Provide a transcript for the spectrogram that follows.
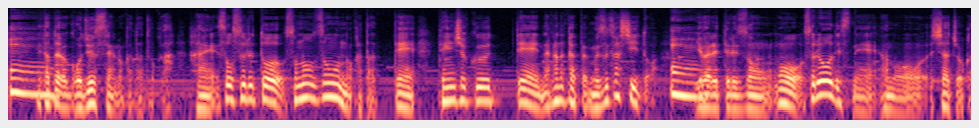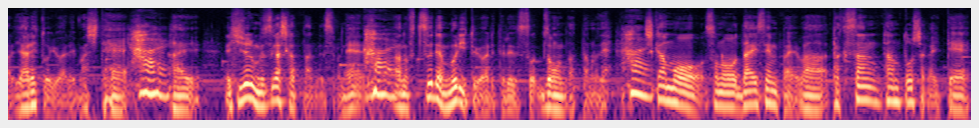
えー、例えば50歳の方とか、はい、そうするとそのゾーンの方って転職ってなかなかやっぱり難しいと言われてるゾーンを、それをですねあの社長からやれと言われまして、はい、はい、非常に難しかったんですよね、はい、あの普通では無理と言われてるゾーンだったので、はい、しかもその大先輩はたくさん担当者がいて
